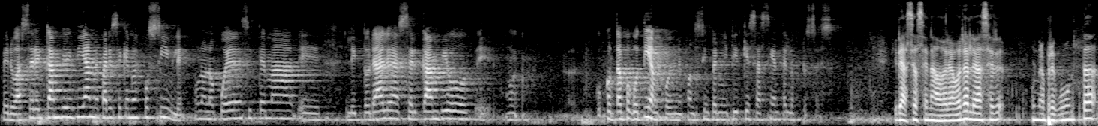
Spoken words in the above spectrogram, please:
Pero hacer el cambio hoy día me parece que no es posible. Uno no puede en sistemas electorales hacer cambios con tan poco tiempo, en el fondo, sin permitir que se asienten los procesos. Gracias, senadora. Ahora le va a hacer una pregunta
